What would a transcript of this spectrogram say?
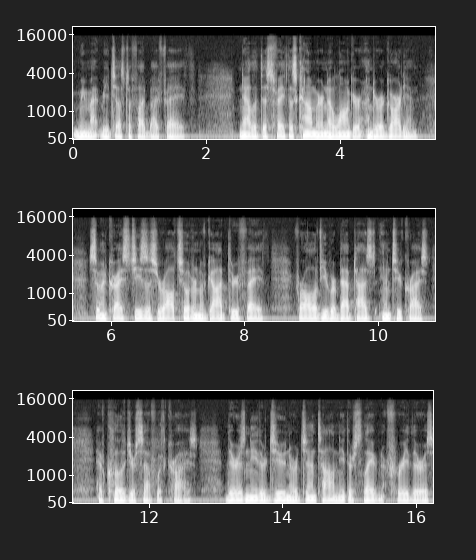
we might be justified by faith. Now that this faith has come, we are no longer under a guardian. So in Christ Jesus, you're all children of God through faith. For all of you were baptized into Christ, have clothed yourself with Christ. There is neither Jew nor Gentile, neither slave nor free. There is,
